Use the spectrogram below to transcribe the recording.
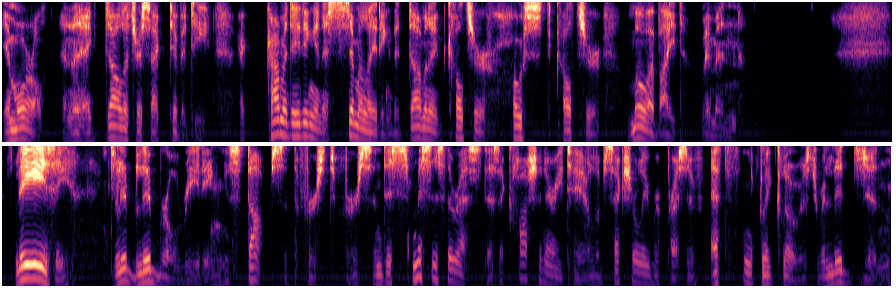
Immoral and an idolatrous activity, accommodating and assimilating the dominant culture, host culture, Moabite women. Lazy, glib liberal reading stops at the first verse and dismisses the rest as a cautionary tale of sexually repressive, ethnically closed religion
